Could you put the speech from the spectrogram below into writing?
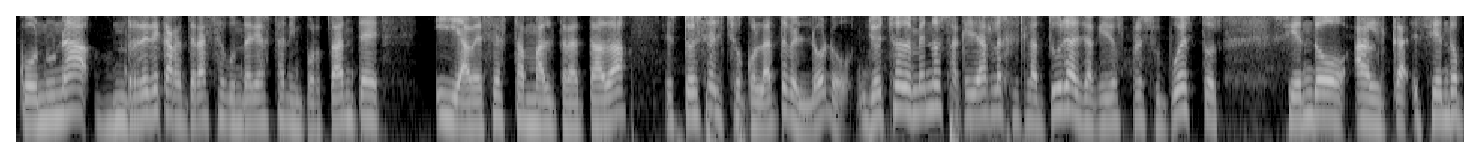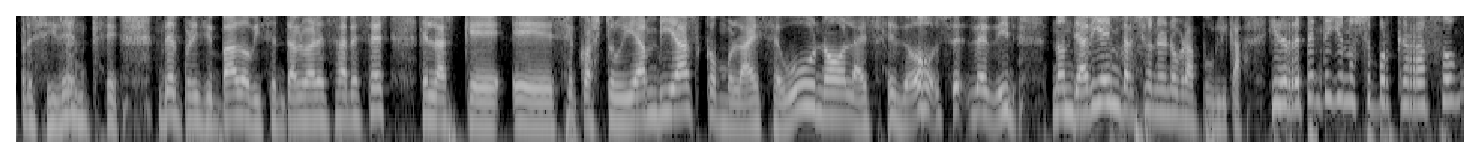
con una red de carreteras secundarias tan importante y a veces tan maltratada, esto es el chocolate del loro. Yo echo de menos aquellas legislaturas y aquellos presupuestos, siendo, siendo presidente del Principado Vicente Álvarez Areces, en las que eh, se construían vías como la S1, la S2, es decir, donde había inversión en obra pública. Y de repente yo no sé por qué razón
